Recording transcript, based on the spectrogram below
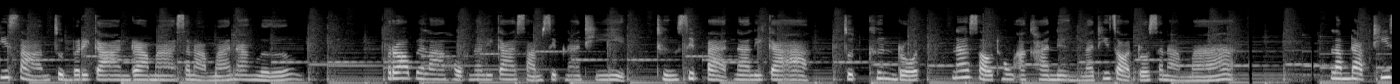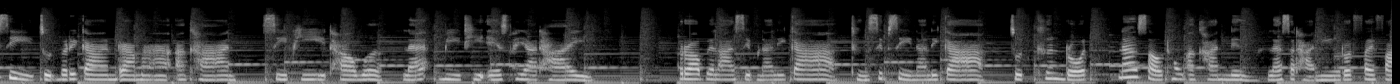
ที่ 3 จุดบริการรามาสนามม้านางเลิง รอบเวลา 6 นาฬิกา 30 นาทีถึง 18 นาฬิกา จุดขึ้นรถ หน้าเสาธงอาคาร1และที่จอดรถสนามม้า ลำดับที่ 4 จุดบริการรามาอาคาร CP Tower และ BTS พญาไท รอบเวลา 10 นาฬิกาถึง 14 นาฬิกา จุดขึ้นรถ หน้าเสาธงอาคาร 1 และสถานีรถไฟฟ้า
